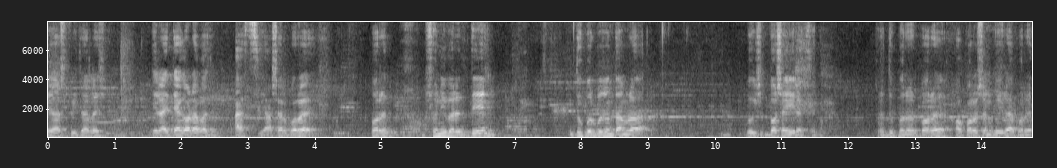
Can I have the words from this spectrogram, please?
এই হসপিটালে রাত এগারোটা বাজে, আসছি। আসার পরে পরে শনিবারের দিন দুপুর পর্যন্ত আমরা বসাই রাখছিলাম। তো দুপুরের পরে অপারেশন কইরা পরে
